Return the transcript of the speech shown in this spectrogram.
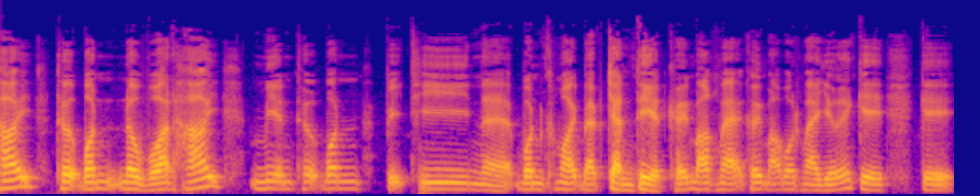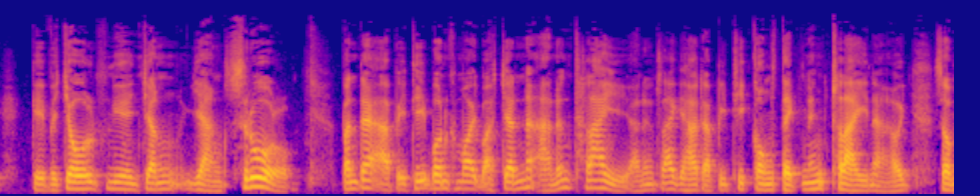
ហើយធ្វើបុណ្យនៅវត្តហើយមានធ្វើបុណ្យពិធីណែបុណ្យខ្មោចបែបចិនទៀតឃើញមកខ្មែរឃើញមកបុណ្យខ្មែរយើងគេគេគេបញ្ចូលគ្នាអញ្ចឹងយ៉ាងស្រួល ប៉ុន្តែអាពិធីបុណ្យខ្មោចរបស់ចិនណាអានឹងថ្លៃអានឹងថ្លៃគេហៅថាពិធីកុងតិកនឹងថ្លៃណាស់ហើយសូម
